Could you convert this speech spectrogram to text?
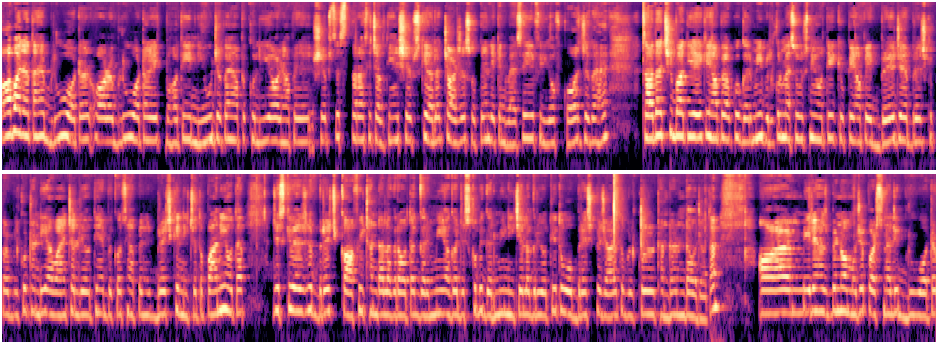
अब आ जाता है ब्लू वाटर और ब्लू वाटर एक बहुत ही न्यू जगह यहाँ पे खुली है और यहाँ पे शिप्स इस तरह से चलती हैं। शिप्स के अलग चार्जेस होते हैं, लेकिन वैसे ये फ्री ऑफ़ कॉस्ट जगह है। ज़्यादा अच्छी बात यह है कि यहाँ पे आपको गर्मी बिल्कुल महसूस नहीं होती क्योंकि यहाँ पे एक ब्रिज है ब्रिज के ऊपर बिल्कुल ठंडी हवाएँ चल रही होती हैं बिकॉज़ यहाँ पे ब्रिज के नीचे तो पानी होता है, जिसकी वजह से ब्रिज काफ़ी ठंडा लग रहा होता है। गर्मी अगर जिसको भी गर्मी नीचे लग रही होती है तो वो ब्रिज पर जाए तो बिल्कुल ठंडा ठंडा हो जाता है। और मेरे हस्बैंड और मुझे पर्सनली ब्लू वाटर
